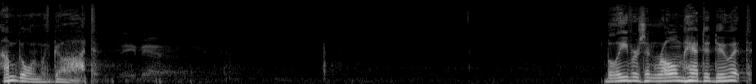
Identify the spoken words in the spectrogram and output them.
I'm going with God. Amen. Believers in Rome had to do it.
